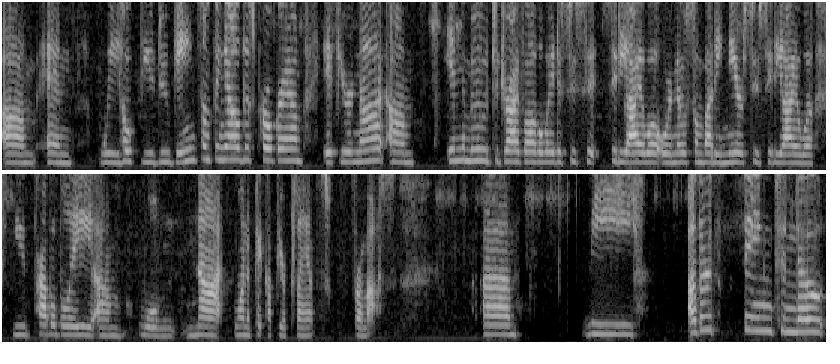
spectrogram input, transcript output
um, and we hope you do gain something out of this program. If you're not um, in the mood to drive all the way to Sioux City, Iowa, or know somebody near Sioux City, Iowa, you probably um, will not want to pick up your plants from us. Um, the other thing to note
